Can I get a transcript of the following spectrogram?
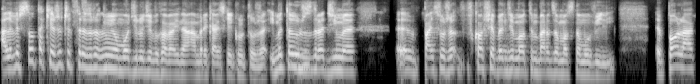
ale wiesz, są takie rzeczy, które zrozumieją młodzi ludzie wychowani na amerykańskiej kulturze i my to już mm. zdradzimy Państwu, że w Kosie będziemy o tym bardzo mocno mówili. Polak,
